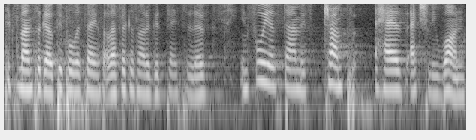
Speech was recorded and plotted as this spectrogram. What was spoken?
six months ago, people were saying South Africa is not a good place to live. In four years' time, if Trump has actually won,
